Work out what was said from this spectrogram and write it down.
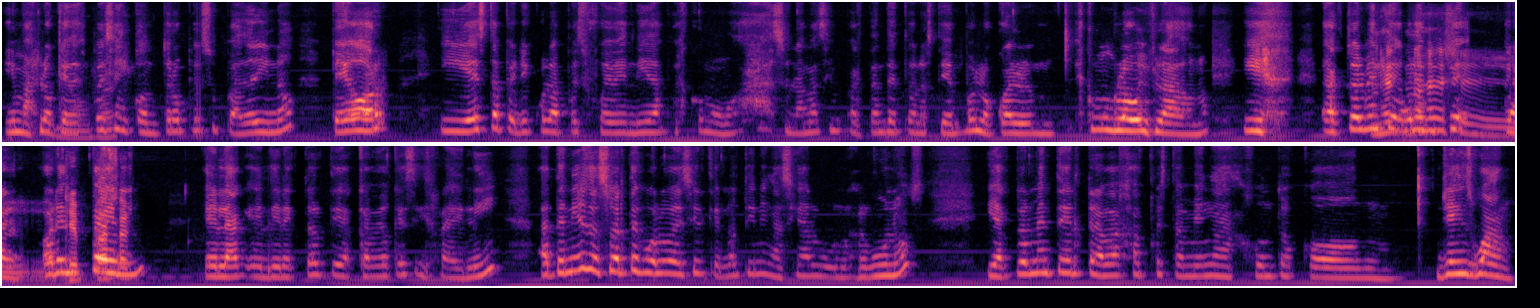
y más lo que después pues. encontró pues su padrino, peor, y esta película pues fue vendida pues como ah, la más impactante de todos los tiempos, lo cual es como un globo inflado, ¿no? Y actualmente Oren, Penny, el, el, director que acá veo que es israelí, ha tenido esa suerte, vuelvo a decir que no tienen así algunos, algunos y actualmente él trabaja pues también junto con James Wan,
